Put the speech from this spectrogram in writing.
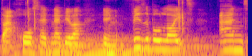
that Horsehead Nebula in visible light and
